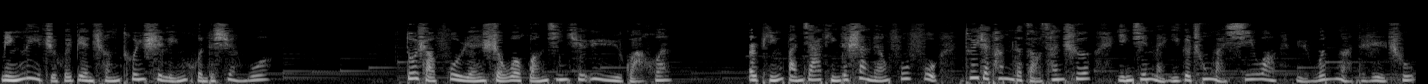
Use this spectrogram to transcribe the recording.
名利只会变成吞噬灵魂的漩涡。多少富人手握黄金却郁郁寡欢，而平凡家庭的善良夫妇推着他们的早餐车，迎接每一个充满希望与温暖的日出。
